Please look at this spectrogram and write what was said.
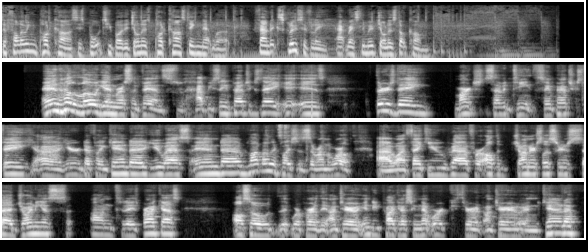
The following podcast is brought to you by the Johners Podcasting Network, found exclusively at WrestlingWithJohners.com. And hello again, wrestling fans. Happy St. Patrick's Day. It is Thursday, March 17th. St. Patrick's Day uh, here, definitely in Canada, US, and uh, a lot of other places around the world. Uh, I want to thank you uh, for all the Johners listeners uh, joining us on today's broadcast. Also, we're part of the Ontario Indie Podcasting Network throughout Ontario and Canada.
